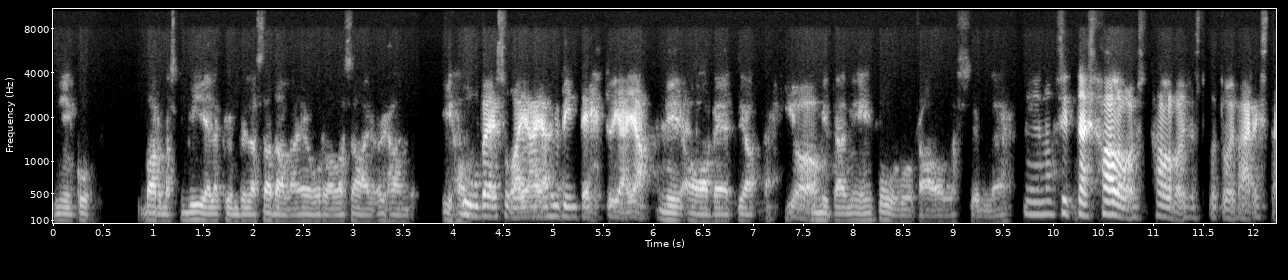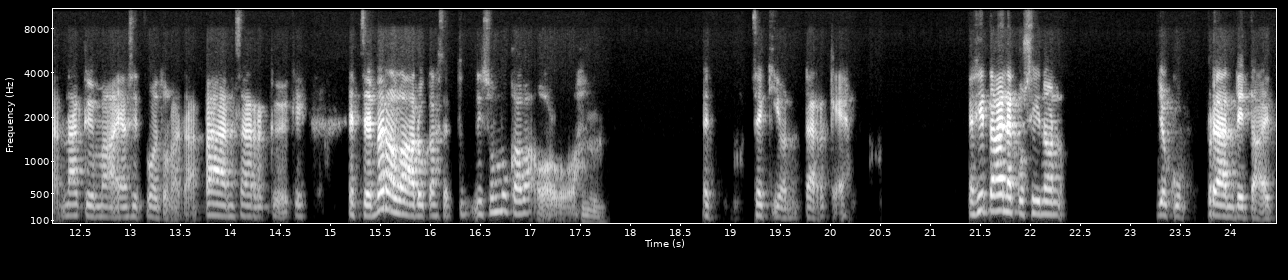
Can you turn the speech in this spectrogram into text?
niin kuin varmasti 50 sadalla eurolla saa jo ihan, ihan UV-suojaa ja hyvin tehtyjä. Ja, niin AV ja joo. mitä niihin kuuluukaan olla silleen. Niin, no, sitten näistä halvoista, halvoista voi toi vääristää näkymään ja sitten voi tulla jotain päänsärkyykin. Että sen verran laadukasta, että niissä on mukava olla. Mm. Sekin on tärkeä. Ja sitten aina kun siinä on joku brändi tai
